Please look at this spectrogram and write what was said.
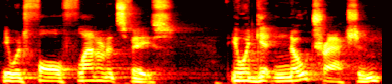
it would fall flat on its face. It would get no traction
